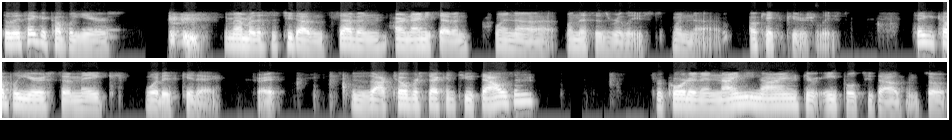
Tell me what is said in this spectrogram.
so they take a couple years. Remember, this is 2007 or 97 when uh, when this is released. When uh, OK Computer's released. Take a couple years to make what is Kid A. Right. This is October 2nd, 2000. It's recorded in 99 through April 2000. So it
